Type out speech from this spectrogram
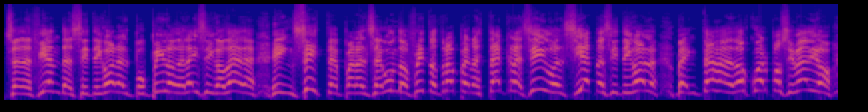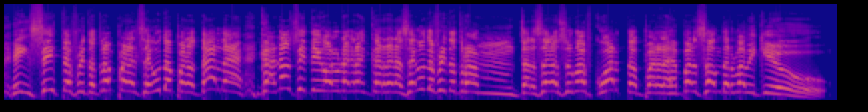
Se defiende City Gol, el pupilo de Lazy Godet. Insiste para el segundo Frito Trump, pero está crecido el 7 City Gol. Ventaja de dos cuerpos y medio. Insiste Frito Trump para el segundo, pero tarde. Ganó City Gol una gran carrera. Segundo Frito Trump. Tercero es off. Cuarto para el ejemplar Sounder Barbecue.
